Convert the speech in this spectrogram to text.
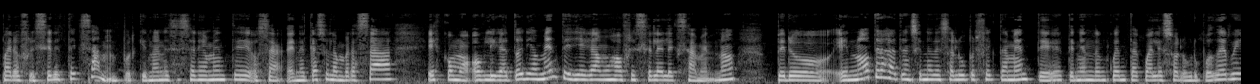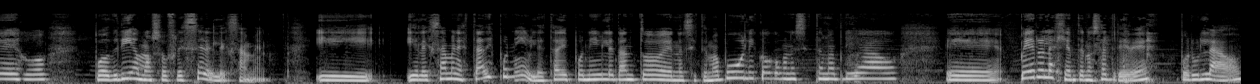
para ofrecer este examen, porque no necesariamente, o sea, en el caso de la embarazada es como obligatoriamente llegamos a ofrecerle el examen, ¿no? Pero en otras atenciones de salud perfectamente, teniendo en cuenta cuáles son los grupos de riesgo, podríamos ofrecer el examen. Y, y el examen está disponible, está disponible tanto en el sistema público como en el sistema privado, eh, pero la gente no se atreve, por un lado,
